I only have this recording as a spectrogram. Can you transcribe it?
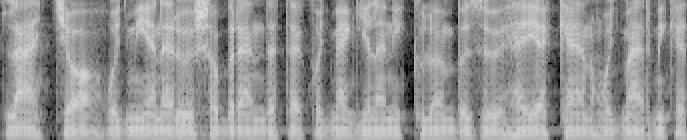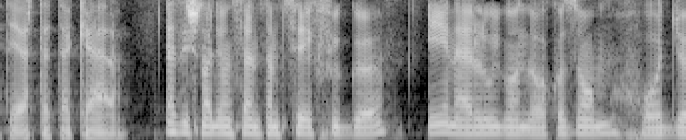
látja, hogy milyen erős a brandetek, hogy megjelenik különböző helyeken, hogy már miket értetek el? Ez is nagyon szerintem cégfüggő. Én erről úgy gondolkozom, hogy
